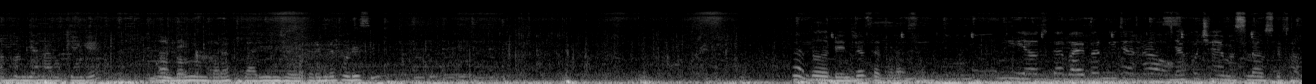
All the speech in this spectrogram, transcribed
अब हम यहाँ रुकेंगे। और हम बर्फबारी एंजॉय करेंगे थोड़ी सी। तो डेंजरस है थोड़ा सा। या उसका वाइपर नहीं चल रहा हो या कुछ है मसला उसके साथ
